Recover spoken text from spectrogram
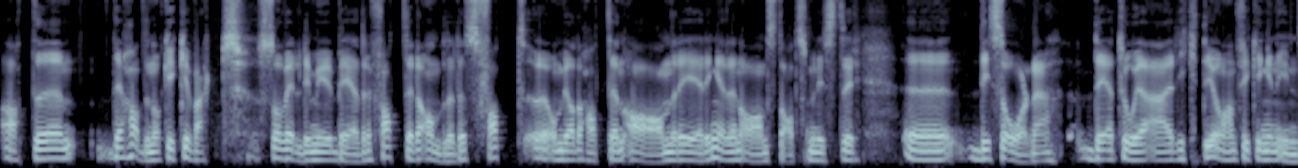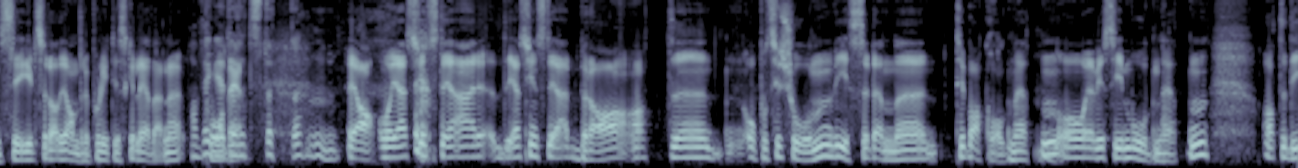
at eh, det hadde nok ikke vært så veldig mye bedre fatt eller annerledes fatt eh, om vi hadde hatt en annen regjering eller en annen statsminister eh, disse årene. Det tror jeg er riktig, og han fikk ingen innsigelser av de andre politiske lederne på det. Han fikk rett og slett støtte. Mm. Ja, og jeg syns det, det, er bra at opposisjonen viser denne tilbakeholdenheten og jeg vil si modenheten at de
